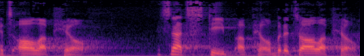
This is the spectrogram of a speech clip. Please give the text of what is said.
it's all uphill. It's not steep uphill, but it's all uphill.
